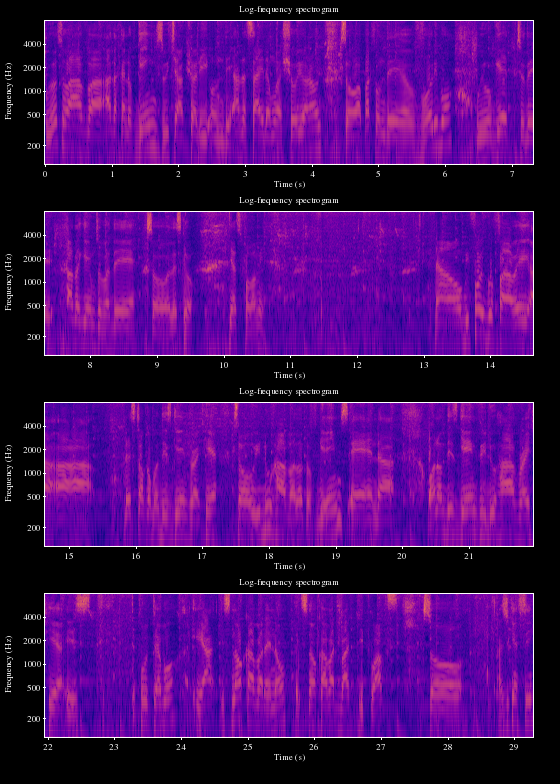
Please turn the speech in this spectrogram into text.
we also have uh, other kind of games which are actually on the other side I'm going to show you around. So apart from the volleyball we will get to the other games over there so let's go. Just follow me. Now before we go far away uh, uh, let's talk about these games right here. So we do have a lot of games and uh, one of these games we do have right here is the pool table. Yeah it's not covered I know it's not covered but it works. So as you can see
